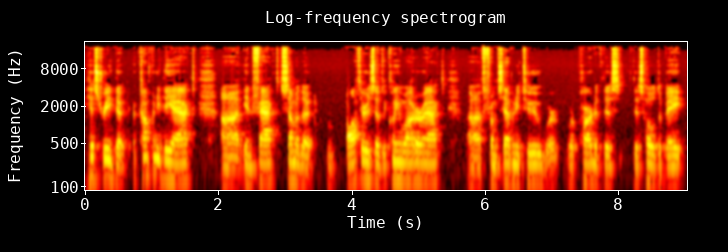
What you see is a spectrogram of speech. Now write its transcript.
history that accompanied the act. in fact, some of the authors of the Clean Water Act from 72 were, were part of this this whole debate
